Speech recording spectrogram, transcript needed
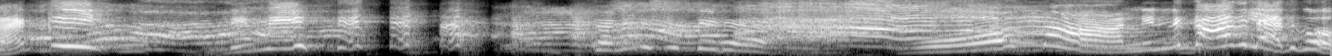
యాకి ఓమ్మా నిన్ను కాదులే అదిగో.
